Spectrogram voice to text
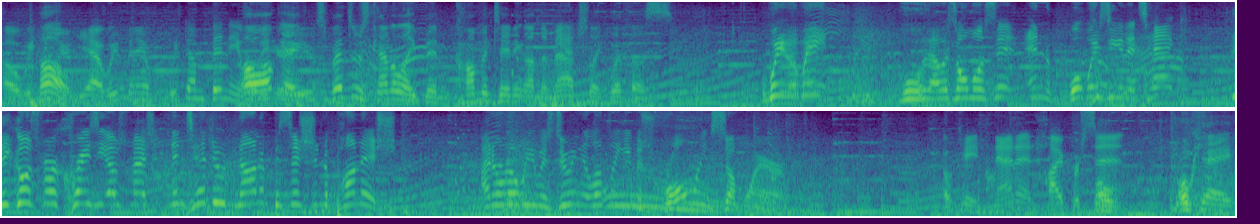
Oh, we can Oh. Yeah, we've been able, we've done been able Oh, okay. Spencer's kind of like been commentating on the match like with us. Wait, wait, wait! Oh, that was almost it. And what way is he gonna attack? He goes for a crazy up smash. Nintendude not in position to punish. I don't know what he was doing. It looked like he was rolling somewhere. Okay, Nana at high percent. Oh, okay.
